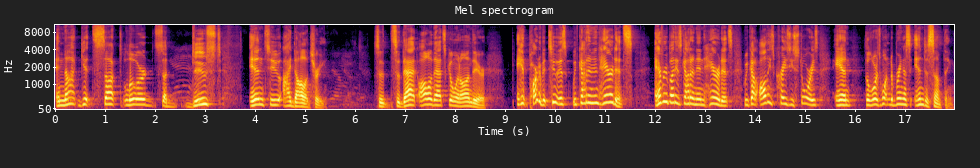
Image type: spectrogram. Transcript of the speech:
and not get sucked, lured, seduced into idolatry. So, so that all of that's going on there. And part of it too is we've got an inheritance. Everybody's got an inheritance. We've got all these crazy stories, and the Lord's wanting to bring us into something.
